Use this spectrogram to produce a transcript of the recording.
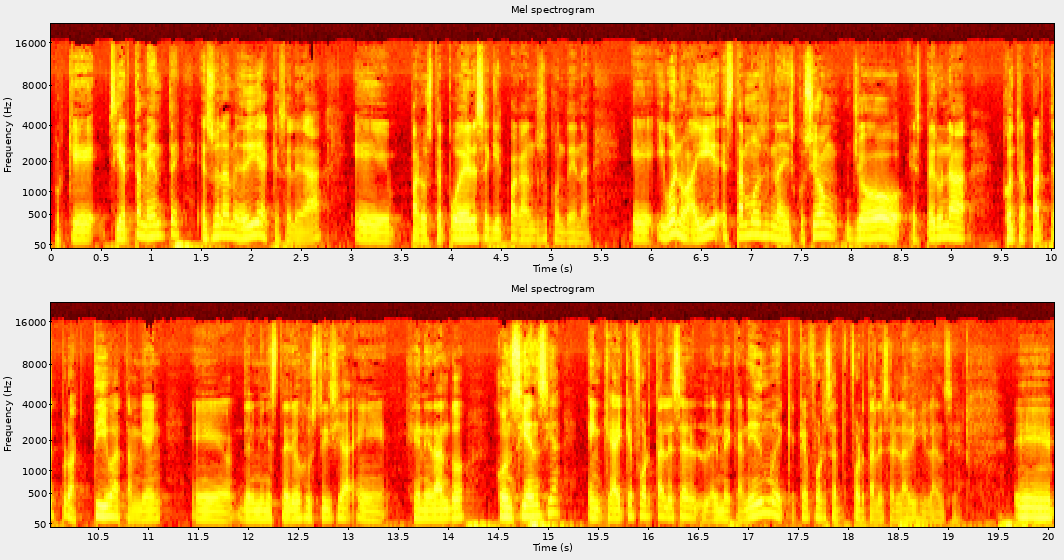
porque ciertamente es una medida que se le da eh, para usted poder seguir pagando su condena. Y bueno, ahí estamos en la discusión. Yo espero una contraparte proactiva también eh, del Ministerio de Justicia eh, generando conciencia en que hay que fortalecer el, mecanismo y que hay que fortalecer la vigilancia. Eh,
